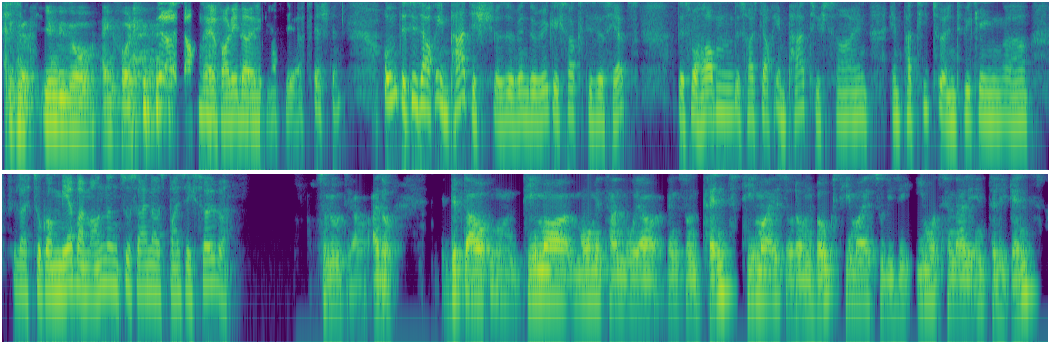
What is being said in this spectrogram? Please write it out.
Ist mir irgendwie so eingefallen. Ja, ist auch eine valide Klasse, ja, sehr schön. Und es ist auch empathisch. Also wenn du wirklich sagst, dieses Herz, das wir haben, das heißt ja auch empathisch sein, Empathie zu entwickeln, äh, vielleicht sogar mehr beim anderen zu sein als bei sich selber. Absolut, ja. Also gibt auch ein Thema momentan, wo ja, wenn so ein Trendthema ist oder ein Vogue-Thema ist, so diese emotionale Intelligenz.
